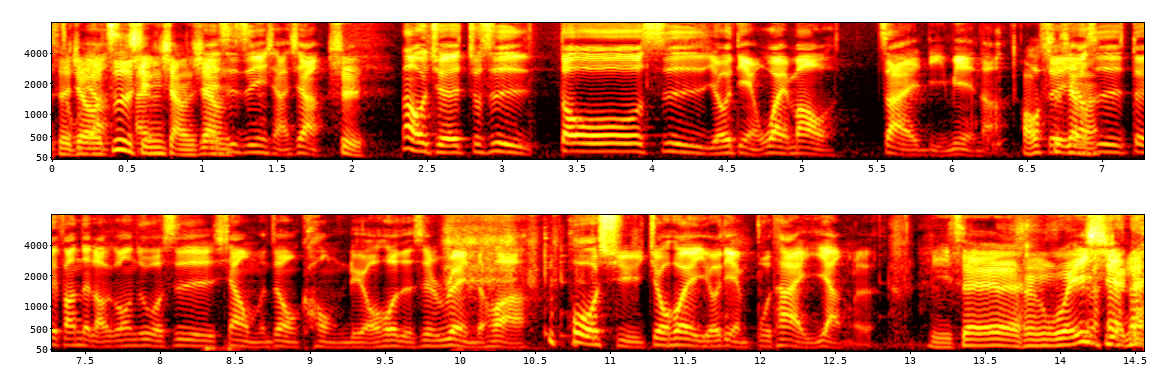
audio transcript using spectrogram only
这就自行想象哎也是自行想象。是那我觉得就是都是有点外貌在里面啊。所以要是对方的老公如果是像我们这种孔刘或者是 Rain 的话，或许就会有点不太一样了。你这很危险 的，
